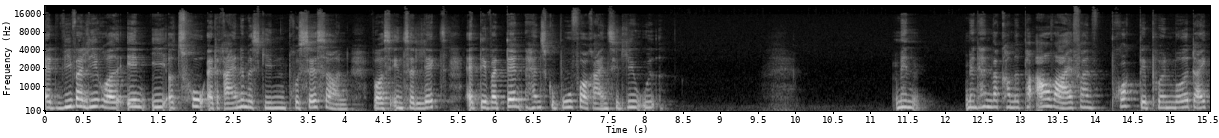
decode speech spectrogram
at vi var lige røget ind i at tro, at regnemaskinen, processoren, vores intellekt, at det var den, han skulle bruge for at regne sit liv ud. Men, men han var kommet på afveje, for han brugte det på en måde, der ikke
